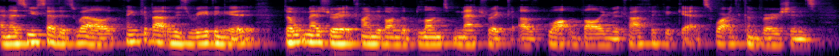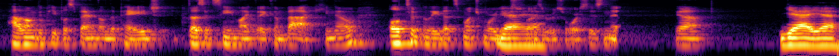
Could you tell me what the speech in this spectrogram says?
And as you said as well, think about who's reading it. Don't measure it kind of on the blunt metric of what volume of traffic it gets. What are the conversions? How long do people spend on the page? Does it seem like they come back? You know, ultimately that's much more useful yeah, yeah. as a resource, isn't it? Yeah. Yeah, yeah,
